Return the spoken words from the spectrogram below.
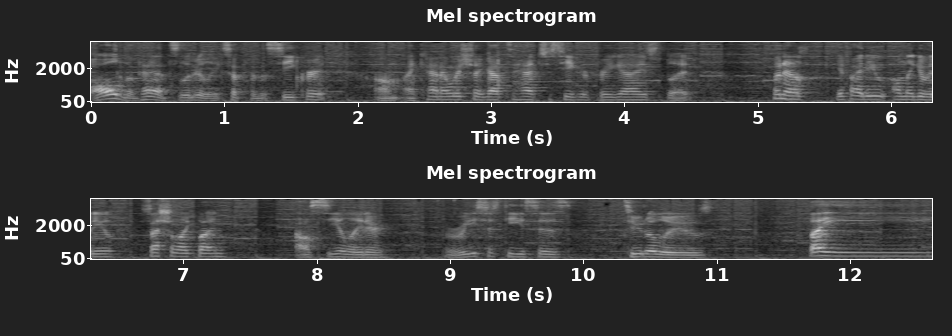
all the pets, literally, except for the secret. Um, I kind of wish I got to hatch a secret for you guys, but who knows? If I do, I'll make a video. Smash the like button. I'll see you later. Reese's Pieces. Toodaloos. Bye!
